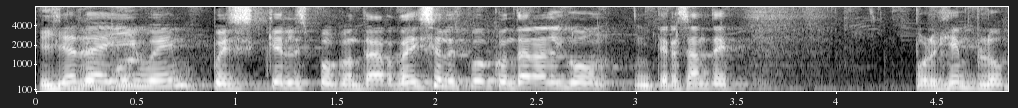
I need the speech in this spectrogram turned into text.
Y ya de ahí, güey, pues, ¿qué les puedo contar? De ahí se les puedo contar algo interesante. Por ejemplo,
